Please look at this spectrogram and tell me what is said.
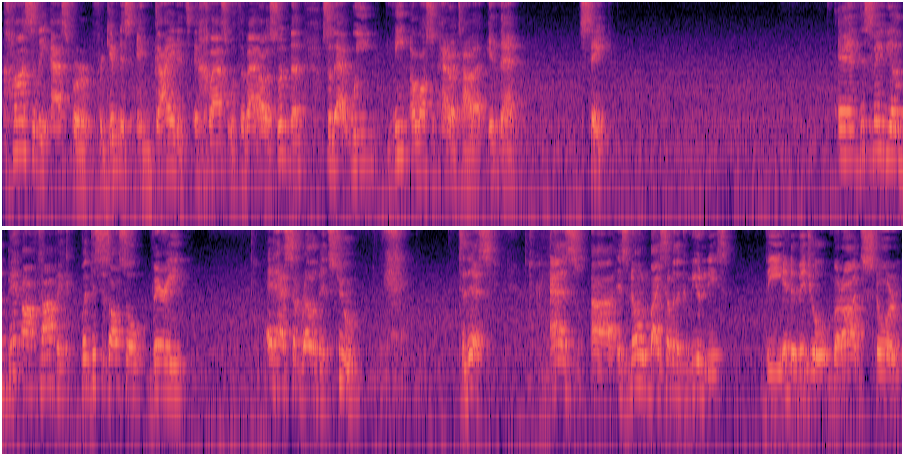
constantly ask for forgiveness and guidance, ikhlas with Thabat ala Sunnah, so that we meet Allah subhanahu wa ta'ala in that state. And this may be a bit off topic, but this is also very, it has some relevance too, to this. As uh, is known by some of the communities, the individual Murad Storm,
